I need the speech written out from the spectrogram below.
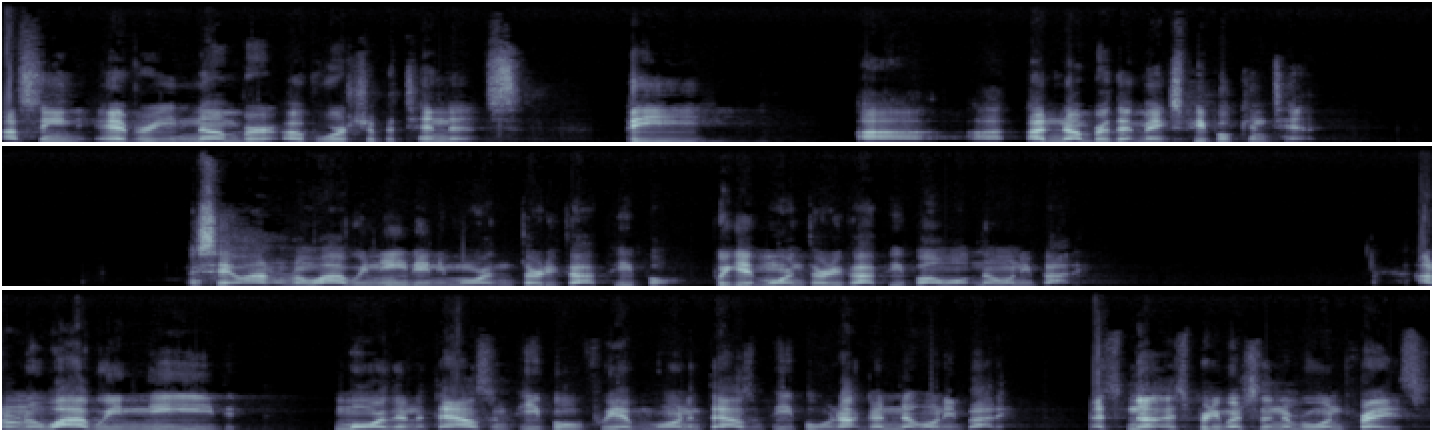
I've seen every number of worship attendance be uh, a, a, number that makes people content. They say, well, I don't know why we need any more than 35 people. If we get more than 35 people, I won't know anybody. I don't know why we need more than 1,000 people. If we have more than 1,000 people, we're not going to know anybody. That's, no, that's pretty much the number one phrase.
